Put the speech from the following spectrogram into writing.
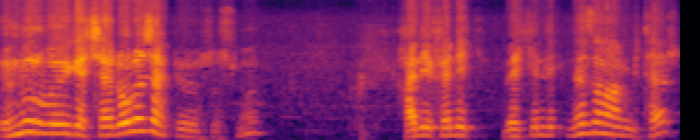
ömür boyu geçerli olacak bir husus mu? Halifelik, vekillik ne zaman biter?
